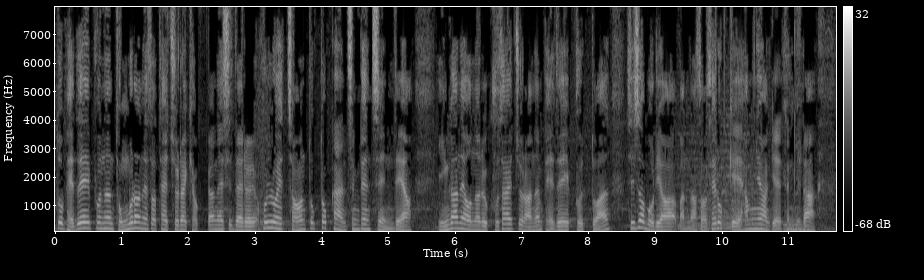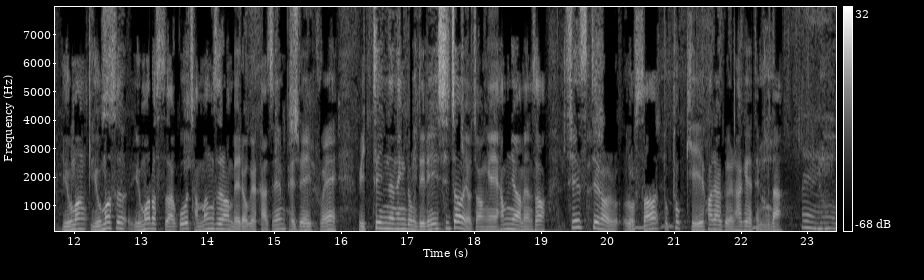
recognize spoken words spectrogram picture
또 배드에이프는 동물원에서 탈출해 격변의 시대를 홀로 헤쳐온 똑똑한 침팬지인데요. 인간의 언어를 구사할 줄 아는 배드에이프 또한 시저모리와 만나서 새롭게 합류하게 됩니다. 유머, 유머스, 유머러스하고 잔망스러운 매력을 가진 배드에이프의 위트 있는 행동들이 시저 여정에 합류하면서 신스틸러로서 톡톡히 활약을 하게 됩니다. 네.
